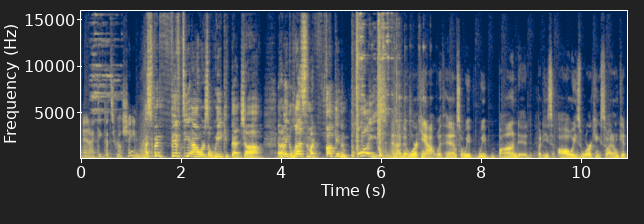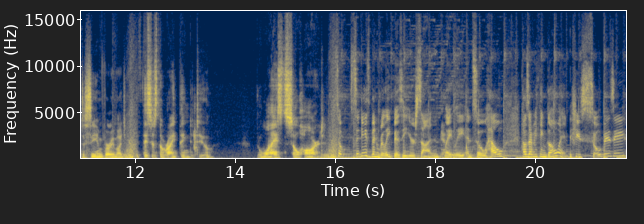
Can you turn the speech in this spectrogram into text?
and I think that's a real shame. I spend 50 hours a week at that job, and I make less than my fucking employees. And I've been working out with him, so we've, we've bonded, but he's always working, so I don't get to see him very much. If this is the right thing to do, then why is it so hard? So Sydney's been really busy, your son, lately, and so how how's everything going? He's so busy,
